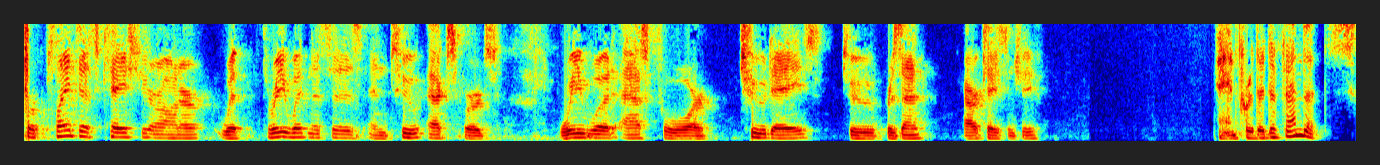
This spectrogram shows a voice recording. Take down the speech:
For plaintiff's case, Your Honor, with three witnesses and two experts, we would ask for two days to present our case in chief. And for the defendants?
